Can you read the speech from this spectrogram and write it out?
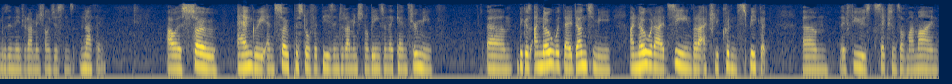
within the interdimensional existence. Nothing. I was so angry and so pissed off at these interdimensional beings when they came through me um, because I know what they had done to me. I know what I had seen, but I actually couldn't speak it. Um, they fused sections of my mind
